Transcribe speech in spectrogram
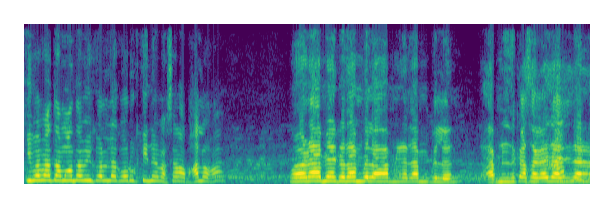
কীভাবে দামাদামি করলে গরু কিনে বেচা ভালো হয়? আমি একটা দাম বললাম আপনারা দাম বললেন আপনি যদি কাছাকাছি আছি জানেন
